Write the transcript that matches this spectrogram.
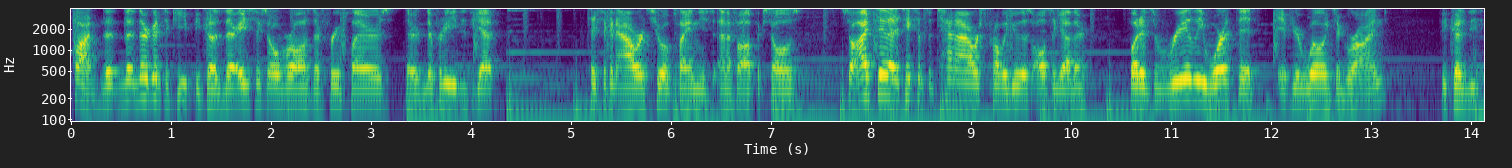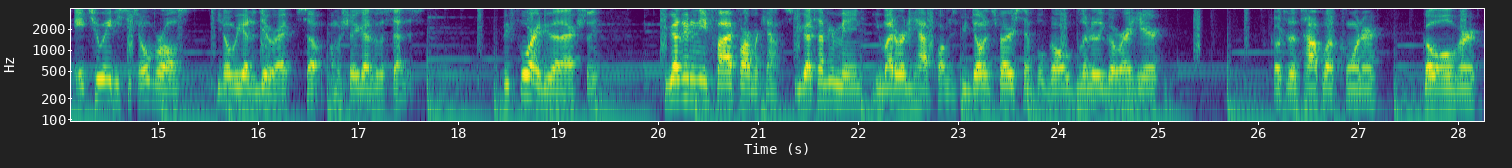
fine. They're good to keep because they're 86 overalls. They're free players. They're, they're pretty easy to get. Takes like an hour or two of playing these NFL Epic Solos. So I'd say that it takes up to 10 hours to probably do this all together. But it's really worth it if you're willing to grind because these 286 overalls, you know what we got to do, right? So I'm going to show you guys what the set is. Before I do that, actually, you guys are going to need five farm accounts. You guys have your main. You might already have farms. If you don't, it's very simple. Go, literally go right here. Go to the top left corner. Go over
